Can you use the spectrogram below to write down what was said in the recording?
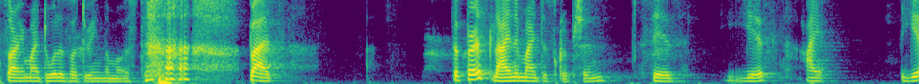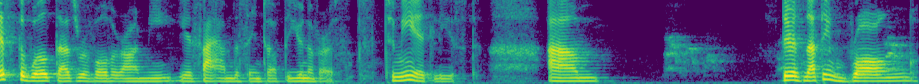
Sorry, my daughters are doing the most. but the first line in my description says, Yes, I yes, the world does revolve around me. Yes, I am the center of the universe. To me at least. Um, there's nothing wrong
